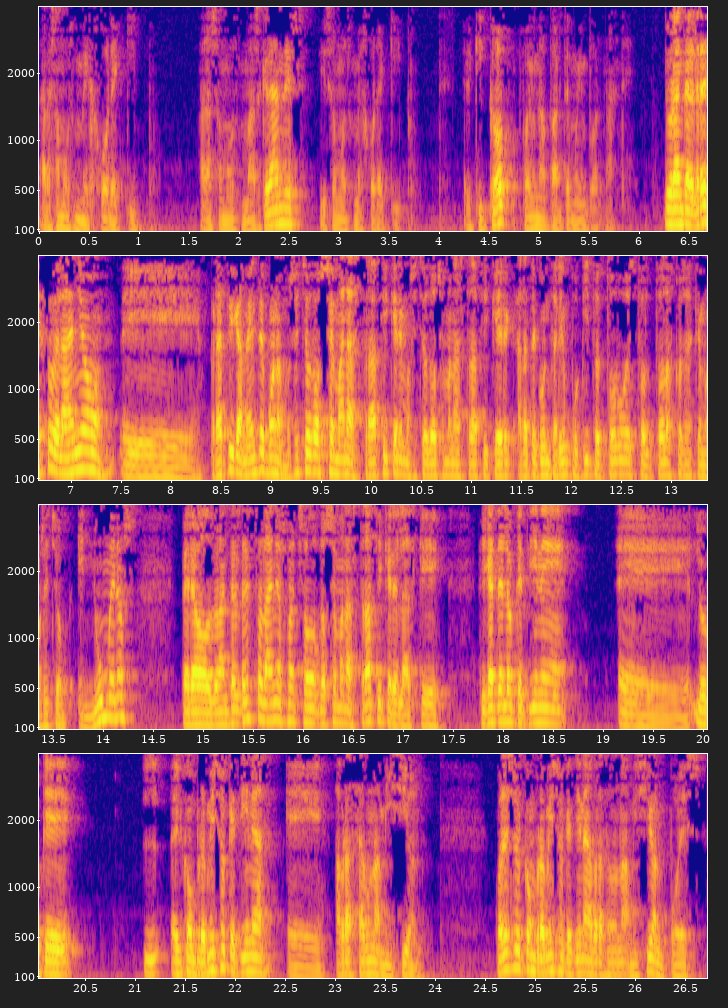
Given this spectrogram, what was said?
ahora somos mejor equipo. Ahora somos más grandes y somos mejor equipo. El kickoff fue una parte muy importante. Durante el resto del año, eh, prácticamente, bueno, hemos hecho dos semanas Trafficker, hemos hecho dos semanas Trafficker, ahora te contaré un poquito todo esto, todas las cosas que hemos hecho en números, pero durante el resto del año hemos hecho dos semanas Trafficker en las que, fíjate lo que tiene, eh, lo que, el compromiso que tiene eh, abrazar una misión. ¿Cuál es el compromiso que tiene abrazar una misión? Pues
